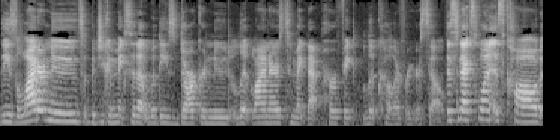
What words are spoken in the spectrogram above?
these lighter nudes, but you can mix it up with these darker nude lip liners to make that perfect lip color for yourself. This next one is called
